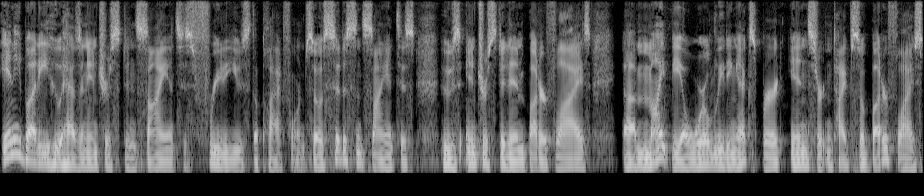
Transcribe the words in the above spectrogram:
anybody who has an interest in science is free to use the platform. So a citizen scientist who's interested in butterflies uh, might be a world leading expert in certain types of butterflies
